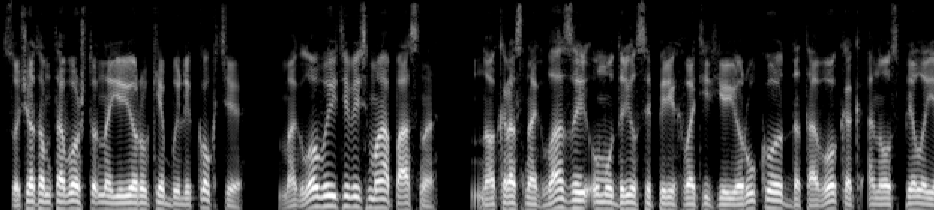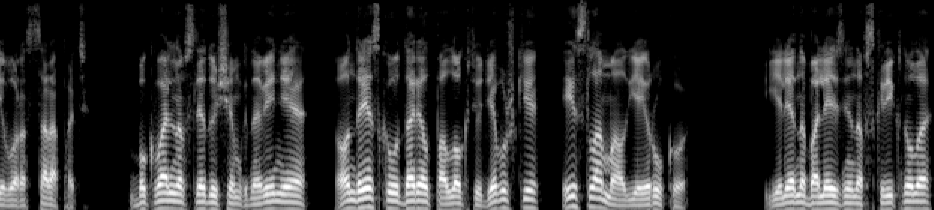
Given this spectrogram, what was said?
С учетом того, что на ее руке были когти, могло выйти весьма опасно, но красноглазый умудрился перехватить ее руку до того, как она успела его расцарапать. Буквально в следующее мгновение он резко ударил по локтю девушки и сломал ей руку. Елена болезненно вскрикнула,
